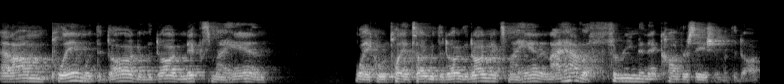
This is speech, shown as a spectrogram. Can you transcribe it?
And I'm playing with the dog, and the dog nicks my hand. Like, we're playing tug with the dog. The dog nicks my hand, and I have a three minute conversation with the dog.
